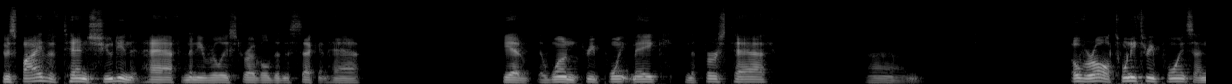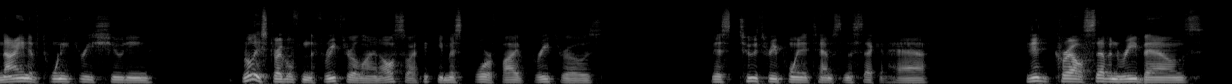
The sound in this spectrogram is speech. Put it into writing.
he was 5 of 10 shooting at half, and then he really struggled in the second half. He had the one three point make in the first half. Um, overall, 23 points a 9 of 23 shooting really struggled from the free throw line also. I think he missed four or five free throws, missed two three point attempts in the second half. He did corral seven rebounds.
